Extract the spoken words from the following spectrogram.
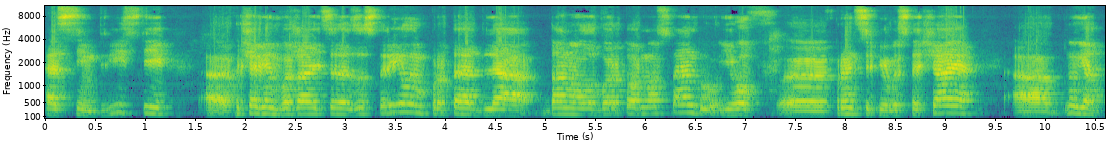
S7200. Е, Хоча він вважається застарілим, проте для даного лабораторного стенду його е, в принципі вистачає. Е, Ну, я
